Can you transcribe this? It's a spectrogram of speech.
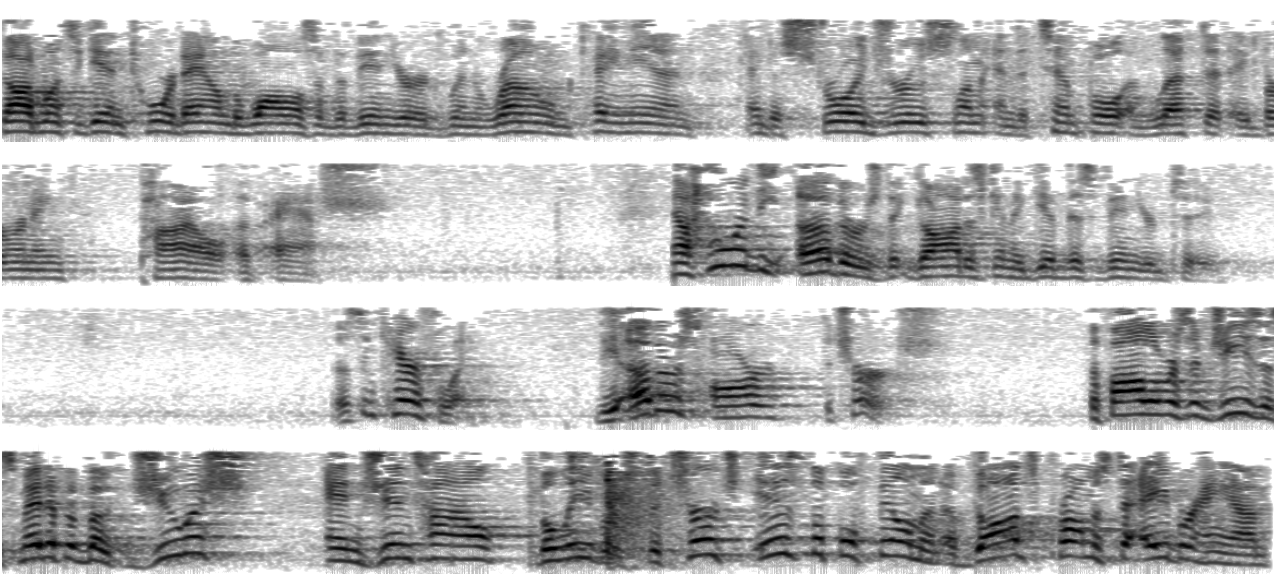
God once again tore down the walls of the vineyard when Rome came in and destroyed Jerusalem and the temple and left it a burning pile of ash. Now, who are the others that God is going to give this vineyard to? Listen carefully. The others are the church, the followers of Jesus, made up of both Jewish and Gentile believers. The church is the fulfillment of God's promise to Abraham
